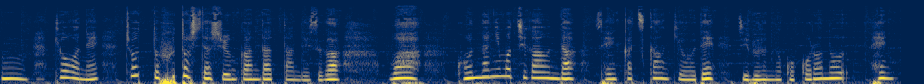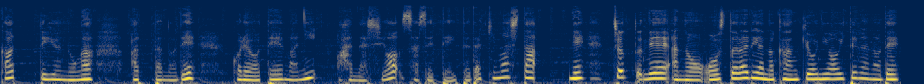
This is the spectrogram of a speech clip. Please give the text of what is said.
うん、今日はねちょっとふとした瞬間だったんですがわあこんなにも違うんだ。生活環境で自分の心の変化っていうのがあったのでこれをテーマにお話をさせていただきました。ねちょっとねあのオーストラリアの環境においてなので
